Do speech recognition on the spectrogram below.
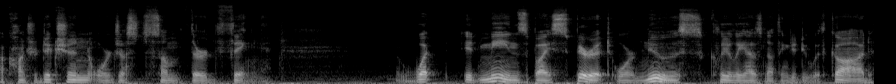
a contradiction, or just some third thing? What it means by spirit or nous clearly has nothing to do with God.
